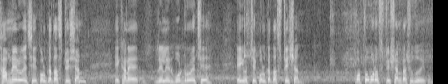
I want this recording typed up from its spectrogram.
সামনে রয়েছে কলকাতা স্টেশন। এখানে রেলের বোর্ড রয়েছে, এই হচ্ছে কলকাতা স্টেশন। কত বড় স্টেশনটা শুধু দেখুন।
